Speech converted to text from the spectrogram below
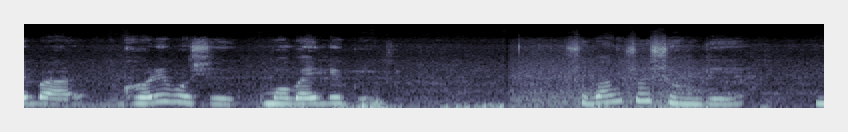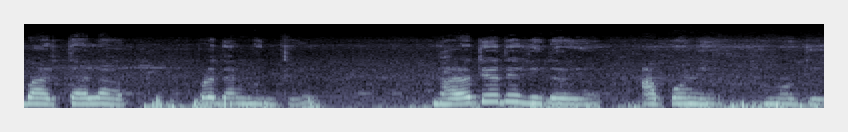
এবার ঘরে বসে মোবাইলে বুথ শুভাংশুর সঙ্গে বার্তালাপ, প্রধানমন্ত্রী। ভারতীয়দের হৃদয়ে আপনি মোদি।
